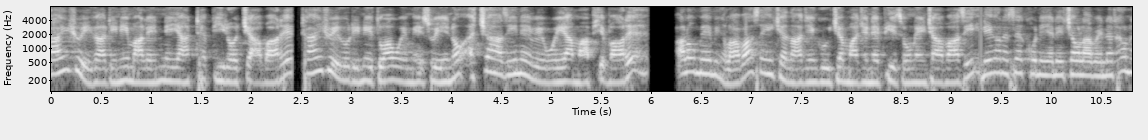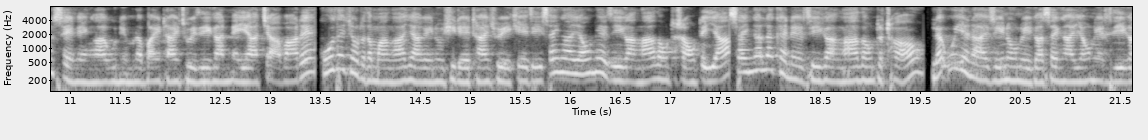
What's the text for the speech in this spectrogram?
ထိုင်းရွှေကဒီနေ့မှလည်း200ထပ်ပြီးတော့ကြာပါတယ်ထိုင်းရွှေကိုဒီနေ့သွားဝယ်မယ်ဆိုရင်တော့အချဈေးနဲ့ပဲဝယ်ရမှာဖြစ်ပါတယ်အားလုံးပဲမင်္ဂလာပါစိတ်ချမ်းသာခြင်းကိုကျမ်းမာခြင်းနဲ့ပြည့်စုံနိုင်ကြပါစေ။နေ့က29ရက်နေ့6လပိုင်း2025ခုနှစ်မနက်ပိုင်းထိုင်းရွှေဈေးက200ကျပါတယ်။96.5ရာခိုင်နှုန်းရှိတဲ့ထိုင်းရွှေခေတ်ဈေးဆိုင်ကရောင်းတဲ့ဈေးက9100ဆိုင်ကလက်ခံတဲ့ဈေးက9100လက်ဝတ်ရည်နိုင်ဈေးနှုန်းတွေကဆိုင်ကရောင်းတဲ့ဈေးက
